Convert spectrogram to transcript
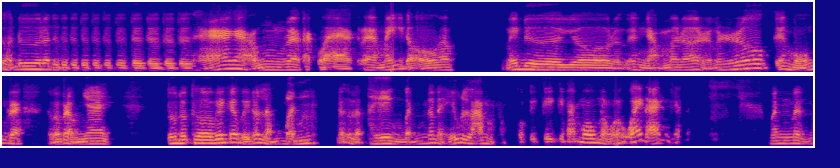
từ họ đưa ra từ từ từ từ từ từ từ từ từ từ từ hả cái họng ra tắc quạt ra mấy độ không mới đưa vô rồi cái ngậm ở đó rồi mới rút cái muỗng ra rồi mới bắt đầu nhai tôi tôi thưa với cái vị đó là bệnh đó là thiền bệnh đó là hiểu lầm có cái cái cái pháp môn nào nó quái đản mình mình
